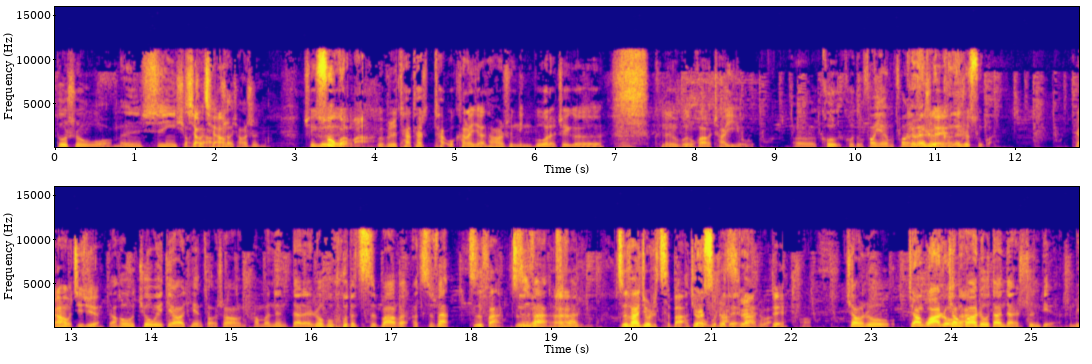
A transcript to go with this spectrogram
都是我们吸引小小强小强是什么？这个宿管吧。不不是他他他，我看了一下，他好像是宁波的，这个嗯。可能文化差异有。呃，口口头方言方言。可能是可能是宿管，然后继续。然后就为第二天早上他们能带来热乎乎的糍粑饭呃糍饭。糍饭，糍饭嗯糍饭是什么？糍饭就是糍粑，就是糍粑糍粑是吧？对，酱肉酱瓜肉，酱瓜肉蛋蛋生点什么？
